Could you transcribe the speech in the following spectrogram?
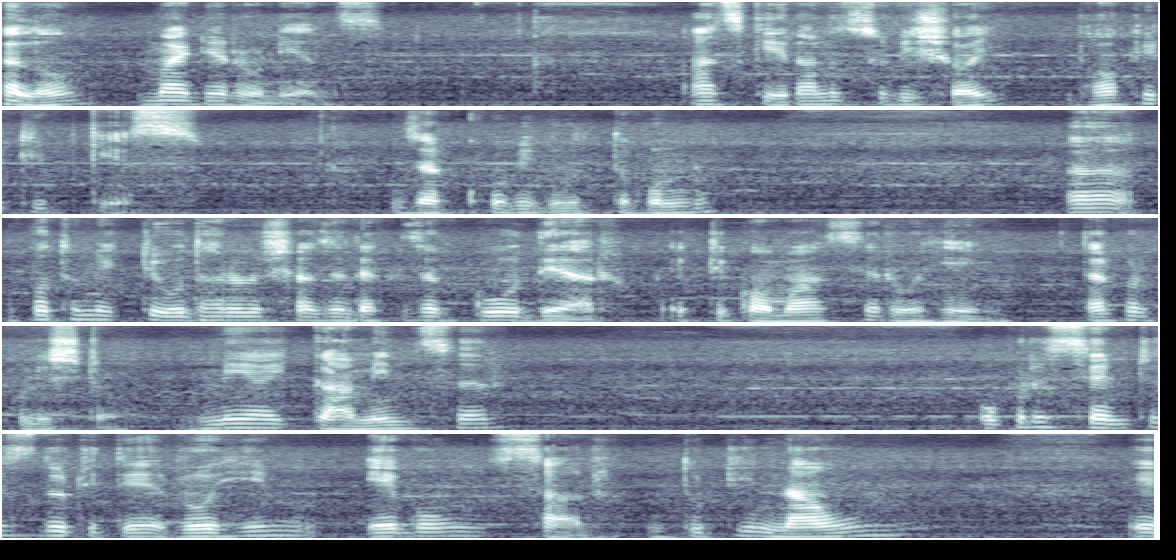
হ্যালো মাই ডিয়ার অডিয়েন্স আজকের আলোচ্য বিষয় ভকেটিভ কেস, যা খুবই গুরুত্বপূর্ণ। প্রথমে একটি উদাহরণের সাহায্যে দেখা যাক। গো দেয়ার একটি কমা আছে, রহিম। তারপর পুলিশট may I come in sir উপরের সেন্টেন্স দুটিতে রহিম এবং স্যার, দুটি নাউন এ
